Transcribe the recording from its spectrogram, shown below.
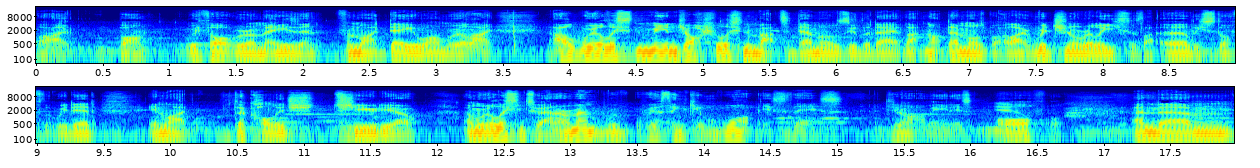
like bomb. We thought we were amazing from like day one. We were like, I, we were listening. Me and Josh were listening back to demos the other day, like not demos, but like original releases, like early stuff that we did in like the college studio, and we were listening to it. And I remember we, we were thinking, what is this? Do you know what I mean? It's awful and um,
